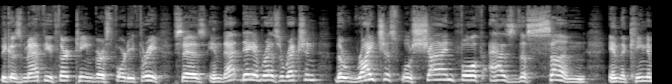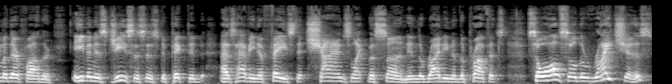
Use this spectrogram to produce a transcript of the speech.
because Matthew 13, verse 43 says, In that day of resurrection, the righteous will shine forth as the sun in the kingdom of their Father, even as Jesus is depicted as having a face that shines like the sun in the writing of the prophets. So also the righteous,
